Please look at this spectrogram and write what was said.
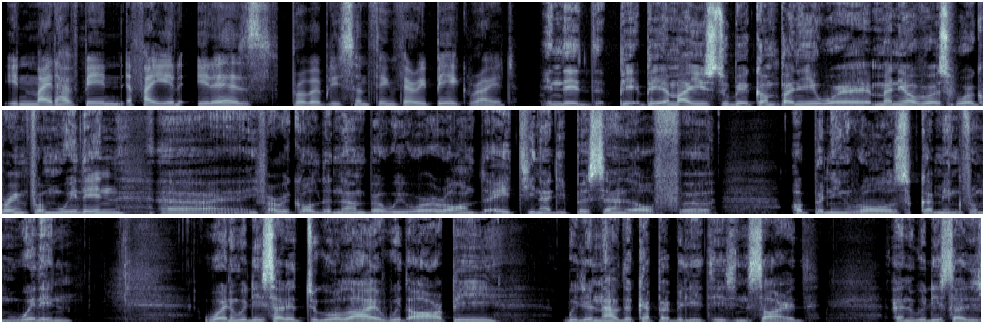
it might have been, if I, it is probably something very big, right? Indeed, P- PMI used to be a company where many of us were growing from within. Uh, if I recall the number, we were around 80, 90% of uh, opening roles coming from within. When we decided to go live with RP, we didn't have the capabilities inside and we decided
